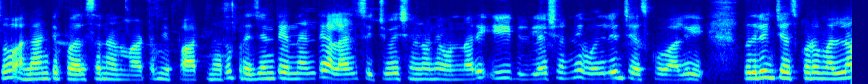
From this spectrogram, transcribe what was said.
సో అలాంటి పర్సన్ అనమాట మీ పార్ట్నర్. ప్రజెంట్ ఏంటంటే అలాంటి సిచ్యువేషన్లోనే ఉన్నారు. ఈ రిలేషన్ని వదిలించేసుకోవాలి. వదిలించేసుకోవడం వల్ల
